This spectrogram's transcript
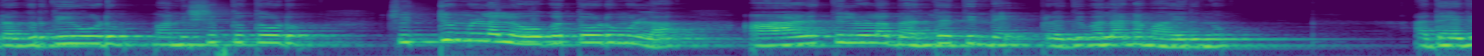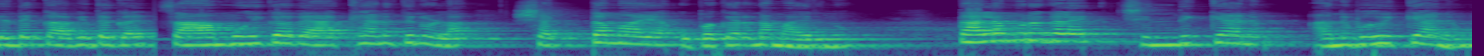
പ്രകൃതിയോടും മനുഷ്യത്വത്തോടും ചുറ്റുമുള്ള ലോകത്തോടുമുള്ള ആഴത്തിലുള്ള ബന്ധത്തിന്റെ പ്രതിഫലനമായിരുന്നു. അദ്ദേഹത്തിന്റെ കവിതകൾ സാമൂഹിക വ്യാഖ്യാനത്തിനുള്ള ശക്തമായ ഉപകരണമായിരുന്നു. തലമുറകളെ ചിന്തിക്കാനും അനുഭവിക്കാനും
